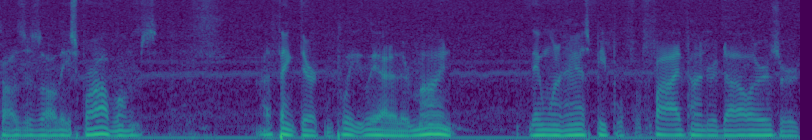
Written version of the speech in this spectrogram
causes all these problems. I think they're completely out of their mind. They want to ask people for $500 or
